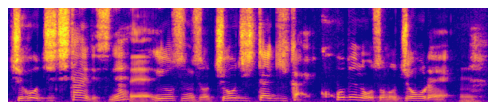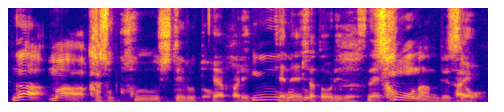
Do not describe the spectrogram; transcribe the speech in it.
地方自治体ですね。ええ要するにその地方自治体議会、ここでのその条例が、まあ加速してると。やっぱり懸念した通りですね。そうなんですよ。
